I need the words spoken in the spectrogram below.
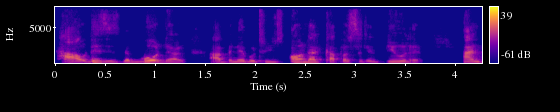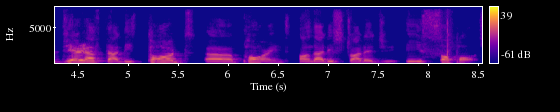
how this is the model I've been able to use under capacity building. And thereafter, the third uh, point under this strategy is support,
